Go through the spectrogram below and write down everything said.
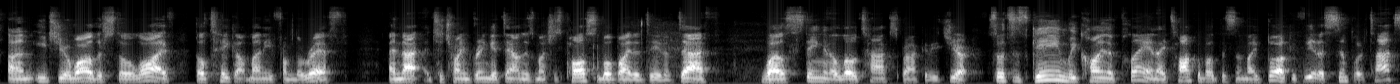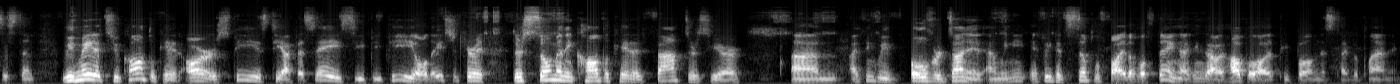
Um, each year while they're still alive, they'll take out money from the RIF and that to try and bring it down as much as possible by the date of death while staying in a low tax bracket each year. So it's this game we kind of play, and I talk about this in my book. If we had a simpler tax system, we've made it too complicated. RSPs, TFSA, CPP, old age security. There's so many complicated factors here. Um, I think we've overdone it, and we need. If we could simplify the whole thing, I think that would help a lot of people in this type of planning.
